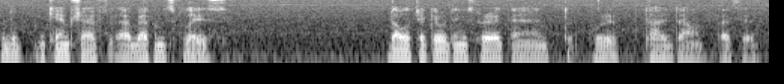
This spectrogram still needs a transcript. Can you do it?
put the camshaft uh, back on its place, double check everything is correct and put it tied down. That's it.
